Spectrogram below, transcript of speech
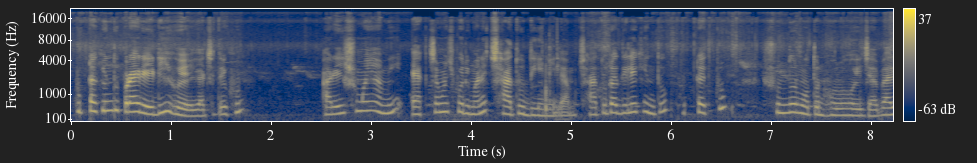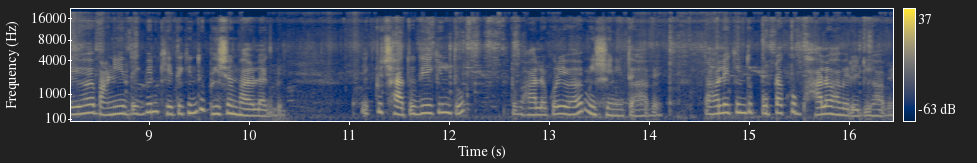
পুরটা কিন্তু প্রায় রেডি হয়ে গেছে, দেখুন। আর এই সময় আমি এক চামচ পরিমাণে ছাতু দিয়ে নিলাম। ছাতুটা দিলে কিন্তু পুরটা একটু সুন্দর মতন হলো হয়ে যাবে। আর এইভাবে বানিয়ে দেখবেন, খেতে কিন্তু ভীষণ ভালো লাগবে। একটু ছাতু দিয়ে কিন্তু একটু ভালো করে এভাবে মিশিয়ে নিতে হবে। তাহলে কিন্তু পুরটা খুব ভালোভাবে রেডি হবে।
